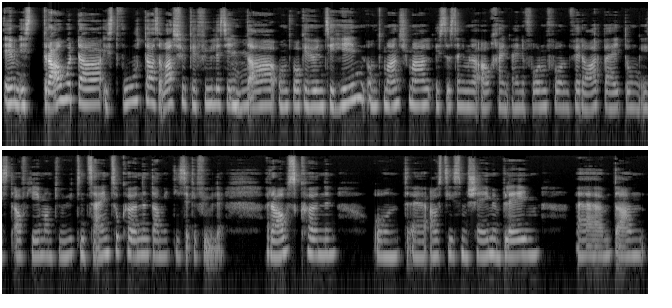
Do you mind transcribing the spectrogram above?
eben ist Trauer da, ist Wut da, also was für Gefühle sind mhm. da und wo gehören sie hin und manchmal ist es dann immer auch ein, eine Form von Verarbeitung, ist auf jemand wütend sein zu können, damit diese Gefühle raus können und äh, aus diesem Shame and Blame ähm, dann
